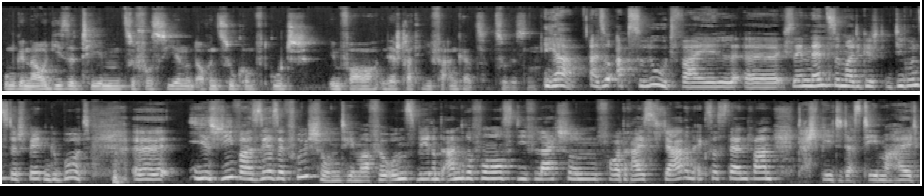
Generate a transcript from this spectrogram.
um genau diese Themen zu forcieren und auch in Zukunft gut im Fonds, in der Strategie verankert zu wissen. Ja, also absolut, weil äh, ich nenne es immer die, die Gunst der späten Geburt. äh, ESG war sehr, sehr früh schon ein Thema für uns, während andere Fonds, die vielleicht schon vor 30 Jahren existent waren, da spielte das Thema halt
